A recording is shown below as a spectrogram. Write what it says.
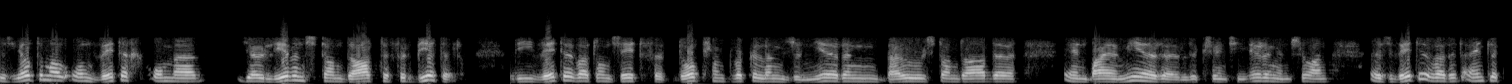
Dis heeltemal onwettig om uh, jou lewensstandaard te verbeter. Die wette wat ons het vir dorpsontwikkeling, zonering, boustandaarde en baie meer uh, lisensiering en so aan is wette wat dit eintlik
